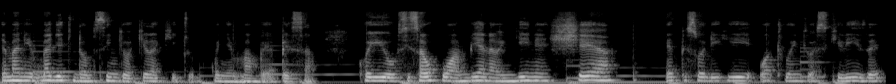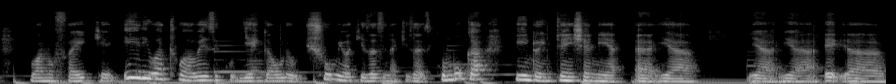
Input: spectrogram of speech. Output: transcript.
jamani, budget ndo msingi wa kila kitu kwenye mambo ya pesa. Kwa hiyo usisahau kuwaambia na wengine, share episodi hii, watu wengi wasikilize, wanufaike, ili watu waweze kujenga ule uchumi wa kizazi na kizazi. Kumbuka hii ndo intention ya, uh, ya, ya, ya, ya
